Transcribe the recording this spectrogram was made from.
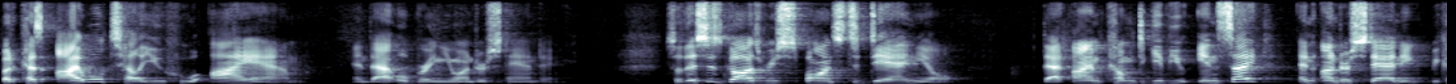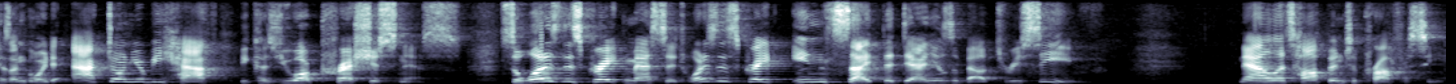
but because I will tell you who I am, and that will bring you understanding. So, this is God's response to Daniel that I'm come to give you insight and understanding because I'm going to act on your behalf because you are preciousness. So, what is this great message? What is this great insight that Daniel's about to receive? Now, let's hop into prophecy.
